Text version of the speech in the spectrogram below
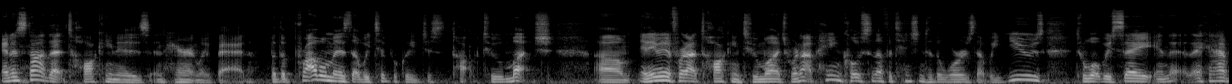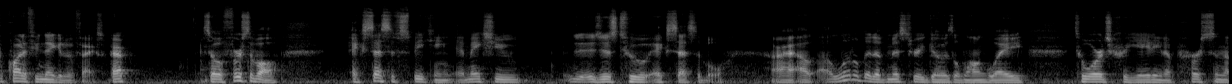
And it's not that talking is inherently bad, but the problem is that we typically just talk too much. Um, and even if we're not talking too much, we're not paying close enough attention to the words that we use, to what we say, and that, that can have quite a few negative effects. Okay. So, first of all, excessive speaking, it makes you is just too accessible. All right, a, a, little bit of mystery goes a long way towards creating a person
